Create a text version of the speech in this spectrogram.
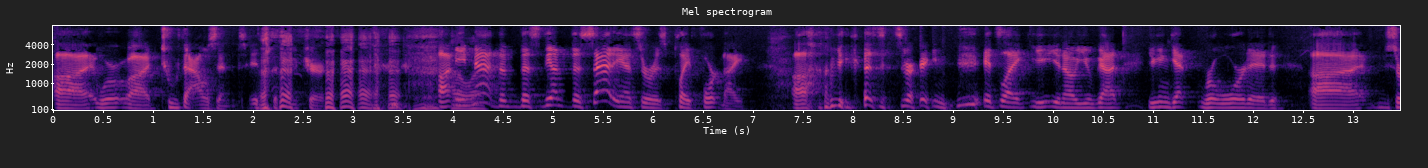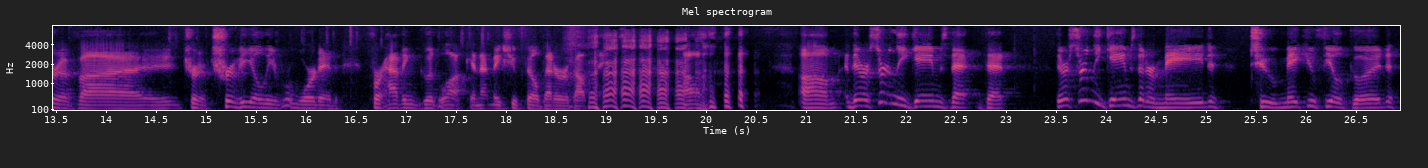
Uh, we're uh, 2000. It's the future. I mean, oh, wow. Matt, the, the, the the sad answer is play Fortnite. Uh, because it's very, it's like you, you know, you've got you can get rewarded, uh, sort of, uh, sort of trivially rewarded for having good luck, and that makes you feel better about things. uh, um, there are certainly games that that there are certainly games that are made to make you feel good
